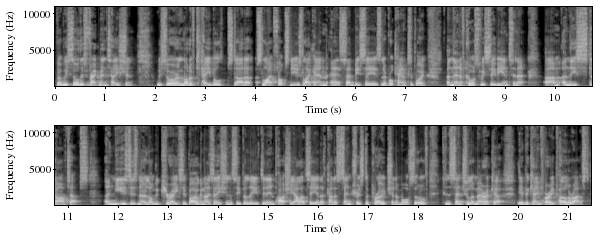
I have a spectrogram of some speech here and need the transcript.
But we saw this fragmentation. We saw a lot of cable startups like Fox News, like MSNBC, its liberal counterpoint. And then, of course, we see the internet um, and these startups and news is no longer curated by organizations who believed in impartiality and a kind of centrist approach and a more sort of consensual America. It became very polarized.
